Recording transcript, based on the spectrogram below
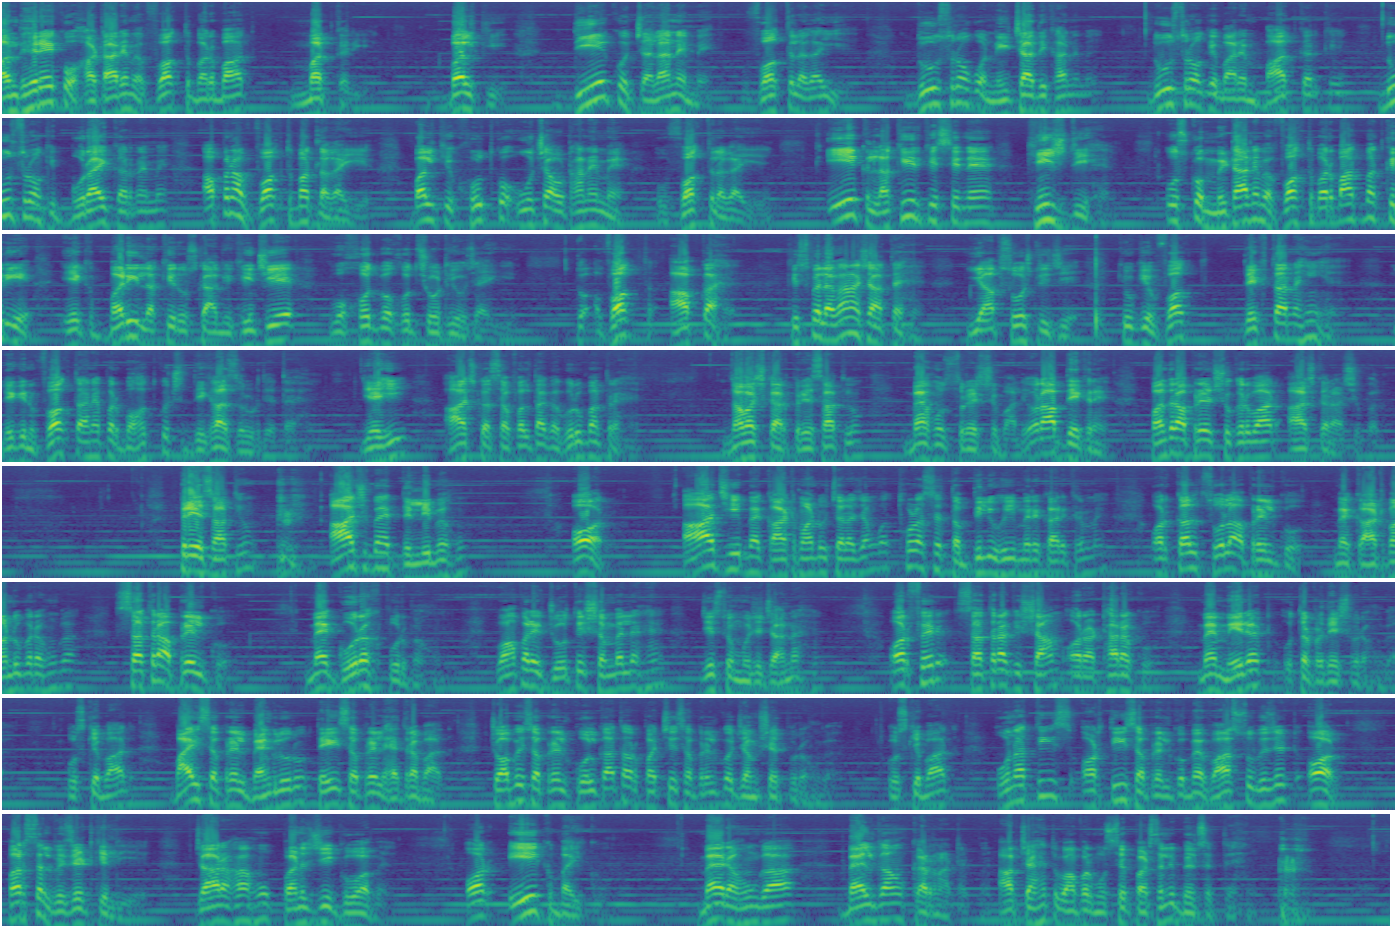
अंधेरे को हटाने में वक्त बर्बाद मत करिए, बल्कि दिए को जलाने में वक्त लगाइए, दूसरों को नीचा दिखाने में, दूसरों के बारे में बात करके, दूसरों की बुराई करने में अपना वक्त मत लगाइए, बल्कि खुद को ऊँचा उठाने में वक्त लगाइए। एक लकीर किसी ने खींच दी है, उसको मिटाने में वक्त बर्बाद मत करिए, एक बड़ी लकीर उसके आगे खींचिए, वो खुद ब खुद छोटी हो जाएगी। तो वक्त आपका है, किस पे लगाना चाहते हैं? ये आप सोच लीजिए, क्योंकि वक्त दिखता नहीं है, लेकिन वक्त आने पर बहुत कुछ दिखा ज़रूर देता है। यही आज का सफलता का गुरु मंत्र है। नमस्कार प्रिय साथियों, मैं हूँ सुरेश श्रिवाली और आप देख रहे हैं पंद्रह अप्रैल शुक्रवार आज का राशिफल। प्रिय साथियों, आज मैं दिल्ली में हूँ और आज ही मैं काठमांडू चला जाऊँगा। थोड़ा सा तब्दीली हुई मेरे कार्यक्रम में और कल 16 अप्रैल को मैं काठमांडू में रहूँगा। 17 अप्रैल को मैं गोरखपुर में हूँ। वहाँ पर एक ज्योतिष सम्मेलन है, जिसमें मुझे जाना है। और फिर 17 की शाम और 18 को मैं मेरठ, उत्तर प्रदेश में रहूँगा। उसके बाद 22 अप्रैल बेंगलुरु 23 अप्रैल हैदराबाद 24 अप्रैल कोलकाता और 25 अप्रैल को जमशेदपुर रहूँगा। उसके बाद उनतीस और 30 अप्रैल को मैं वास्तु विज़िट और पर्सनल विज़िट के लिए जा रहा हूँ पणजी, गोवा में। और एक मई को मैं रहूँगा बेलगांव, कर्नाटक में। आप चाहें तो वहाँ पर मुझसे पर्सनली मिल सकते हैं।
